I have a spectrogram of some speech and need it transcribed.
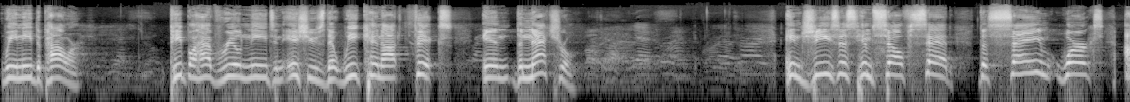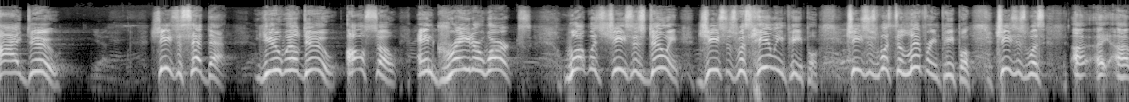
We need the power. People have real needs and issues that we cannot fix in the natural. And Jesus himself said, The same works I do. Jesus said that. You will do also, and greater works. What was Jesus doing? Jesus was healing people. Jesus was delivering people. Jesus was uh, uh, uh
